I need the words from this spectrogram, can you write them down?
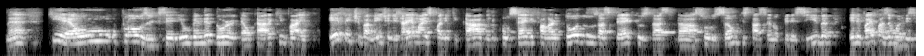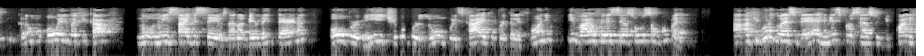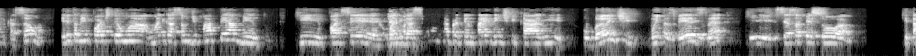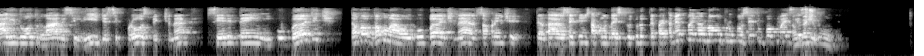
né? Que é o, o closer, que seria o vendedor, é o cara que vai efetivamente ele já é mais qualificado, ele consegue falar todos os aspectos da, da solução que está sendo oferecida, ele vai fazer uma visita em campo ou ele vai ficar no, no inside sales, né, na venda interna, ou por Meet, ou por Zoom, por Skype, por telefone, e vai oferecer a solução completa. A, a figura do SDR, nesse processo de qualificação, ele também pode ter uma, uma ligação de mapeamento que pode ser uma ligação né, para tentar identificar ali o bunch, muitas vezes, né? Que se essa pessoa que está ali do outro lado, esse lead, esse prospect, né? Se ele tem o budget. Então vamos lá, o, o budget, né? Só para a gente tentar. Eu sei que a gente está falando da estrutura do departamento, mas já vamos para um conceito um pouco mais específico.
